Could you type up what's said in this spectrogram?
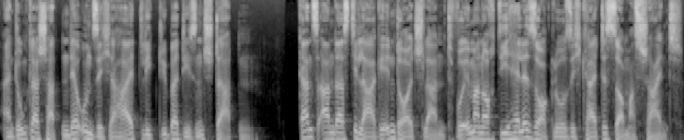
Ein dunkler Schatten der Unsicherheit liegt über diesen Staaten. Ganz anders die Lage in Deutschland, wo immer noch die helle Sorglosigkeit des Sommers scheint.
